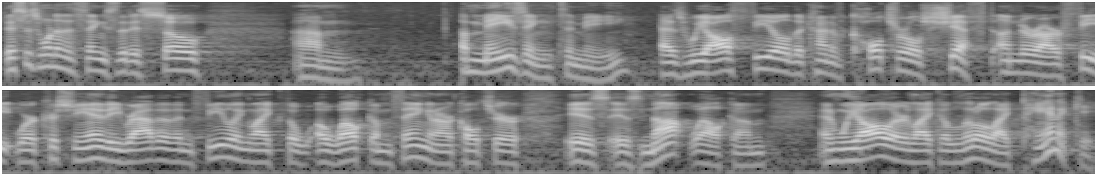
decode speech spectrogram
This is one of the things that is so um, amazing to me as we all feel the kind of cultural shift under our feet, where Christianity, rather than feeling like the, a welcome thing in our culture, is, is not welcome, and we all are like a little like panicky.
